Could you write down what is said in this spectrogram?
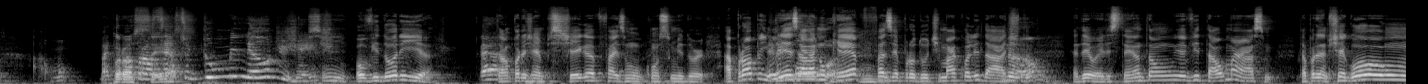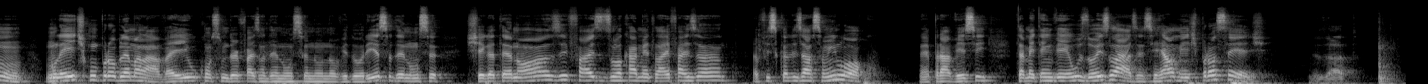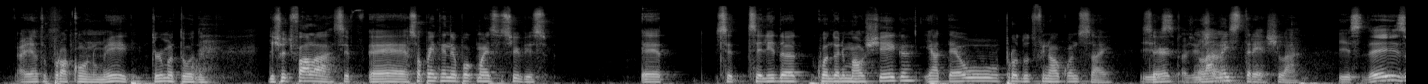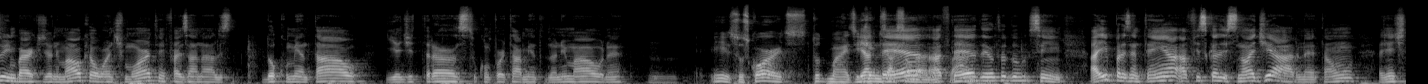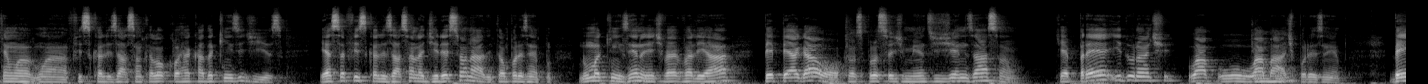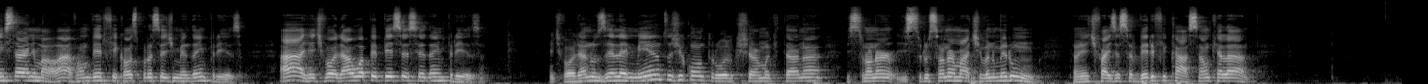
vai ter um Processo. processo de um milhão de gente. Sim. Ouvidoria. É. Então, por exemplo, chega, faz um consumidor. A própria empresa, ela não quer fazer produto de má qualidade. Não. Entendeu? Eles tentam evitar ao máximo. Então, por exemplo, chegou um, um leite com um problema lá, aí o consumidor faz uma denúncia no, na ouvidoria, essa denúncia chega até nós e faz deslocamento lá e faz a, a fiscalização em loco, né? Para ver se também tem que ver os dois lados, né? Se realmente procede. Exato. Aí entra o Procon no meio, turma toda. Deixa eu te falar, cê- é, só para entender um pouco mais do serviço. Você lida quando o animal chega e até o produto final quando sai, Isso, certo? Lá já- na estreche, lá. Isso, desde o embarque de animal, que é o antemortem, faz análise documental, guia de trânsito, comportamento do animal, né? Isso, os cortes, tudo mais, E até, higienização da, da até dentro do. Sim. Aí, por exemplo, tem a, a fiscalização, não é diário, né? Então, a gente tem uma, uma fiscalização que ela ocorre a cada 15 dias. E essa fiscalização ela é direcionada. Então, por exemplo, numa quinzena a gente vai avaliar PPHO, que é os procedimentos de higienização, que é pré e durante o, o abate, por exemplo. Bem-estar animal, ah, vamos verificar os procedimentos da empresa. Ah, a gente vai olhar o APPCC da empresa. A gente vai olhar nos elementos de controle que chama que está na instrução normativa número 1. Então a gente faz essa verificação que ela,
